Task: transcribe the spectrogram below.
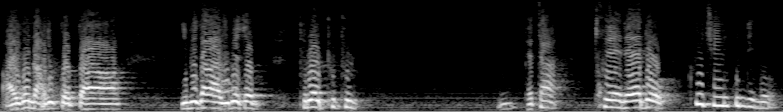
아이고, 나 죽겠다. 입에다, 입에서 불을 풀풀, 음, 뱉아 토해내도 그 제일꾼디 뭐.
